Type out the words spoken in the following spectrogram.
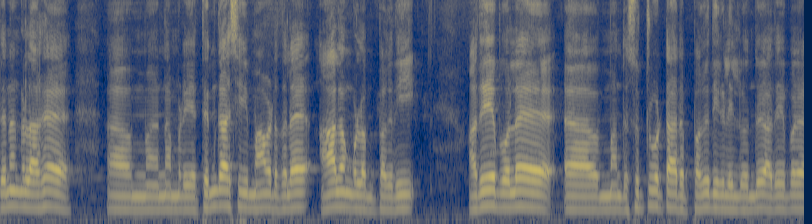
தினங்களாக நம்முடைய தென்காசி மாவட்டத்தில் ஆலங்குளம் பகுதி அதே போல் அந்த சுற்றுவட்டார பகுதிகளில் வந்து அதே போல்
